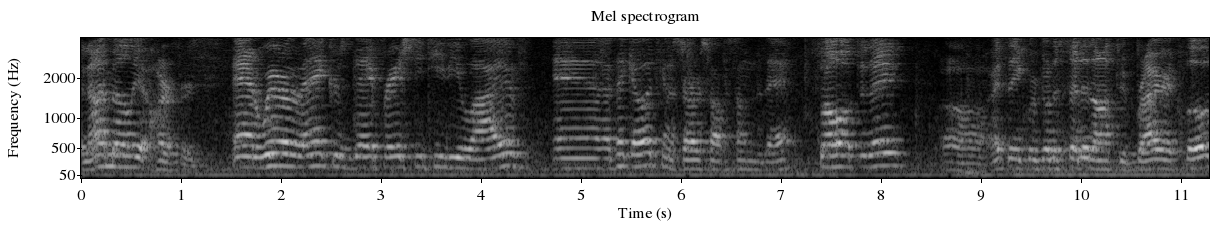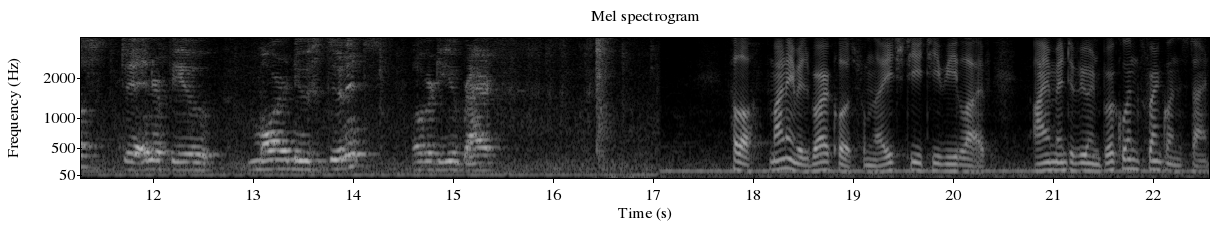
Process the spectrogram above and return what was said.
And I'm Elliot Hartford. And we're the anchors today for HTTV Live. And I think Elliot's going to start us off with something today. So today, uh, I think we're going to send it off to Briar Close to interview more new students. Over to you, Briar. Hello, my name is Briar Close from the HTTV Live. I am interviewing Brooklyn Franklinstein.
